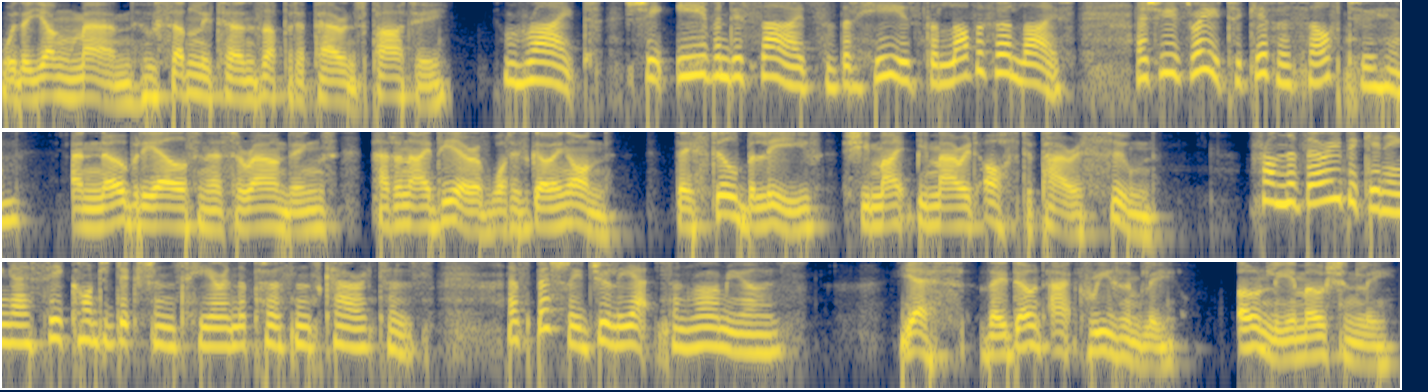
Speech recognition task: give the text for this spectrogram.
with a young man who suddenly turns up at her parents' party. Right. She even decides that he is the love of her life, and she is ready to give herself to him. And nobody else in her surroundings has an idea of what is going on. They still believe she might be married off to Paris soon. From the very beginning, I see contradictions here in the person's characters, especially Juliet's and Romeo's. Yes, they don't act reasonably, only emotionally.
